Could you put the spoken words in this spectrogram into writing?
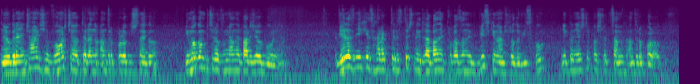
nie ograniczają się wyłącznie do terenu antropologicznego i mogą być rozumiane bardziej ogólnie. Wiele z nich jest charakterystycznych dla badań prowadzonych w bliskim nam środowisku, niekoniecznie pośród samych antropologów.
